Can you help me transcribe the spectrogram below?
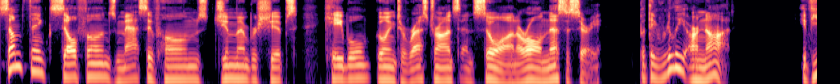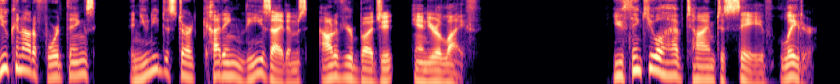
Some think cell phones, massive homes, gym memberships, cable, going to restaurants, and so on are all necessary, but they really are not. If you cannot afford things, then you need to start cutting these items out of your budget and your life. You think you will have time to save later.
